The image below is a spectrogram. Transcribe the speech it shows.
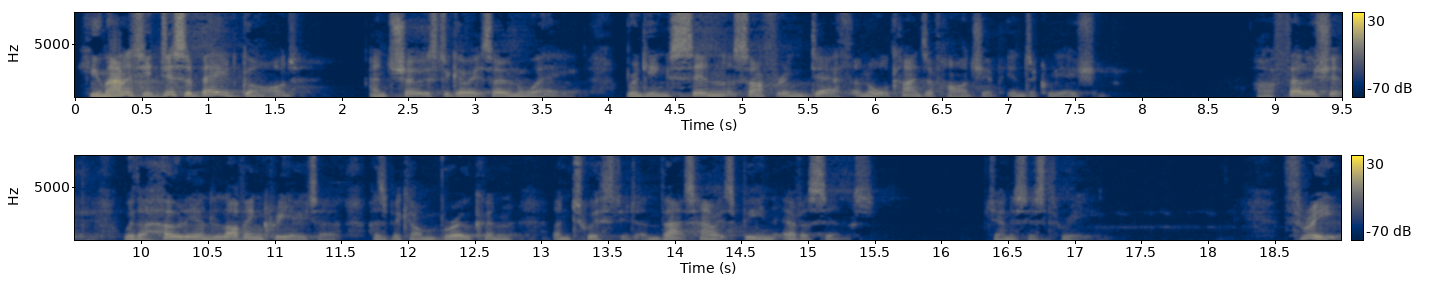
humanity disobeyed God and chose to go its own way, bringing sin, suffering, death, and all kinds of hardship into creation. Our fellowship with a holy and loving Creator has become broken and twisted, and that's how it's been ever since. Genesis 3. Three,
